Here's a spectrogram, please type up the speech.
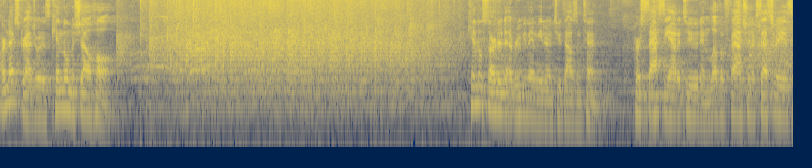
Our next graduate is Kendall Michelle Hall. Kendall started at Ruby Van Meter in 2010. Her sassy attitude and love of fashion accessories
